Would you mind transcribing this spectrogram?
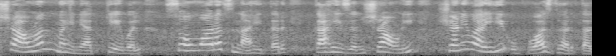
श्रावण महिन्यात केवळ सोमवारच नाही तर काही जण श्रावणी शनिवारीही उपवास धरतात.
